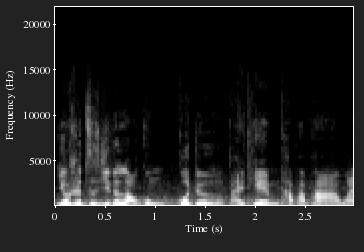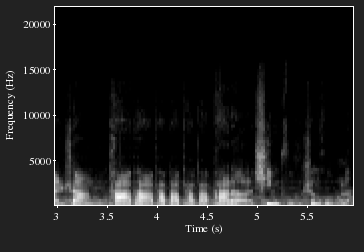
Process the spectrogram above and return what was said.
又是自己的老公，过着白天啪啪啪，晚上啪啪啪啪啪啪啪的幸福生活了。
